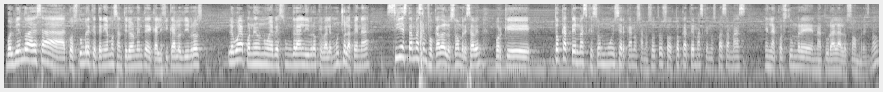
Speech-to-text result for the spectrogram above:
Volviendo a esa costumbre que teníamos anteriormente de calificar los libros, le voy a poner un 9, es un gran libro que vale mucho la pena sí está más enfocado a los hombres, ¿saben? Porque toca temas que son muy cercanos a nosotros o toca temas que nos pasa más en la costumbre natural a los hombres, ¿no?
